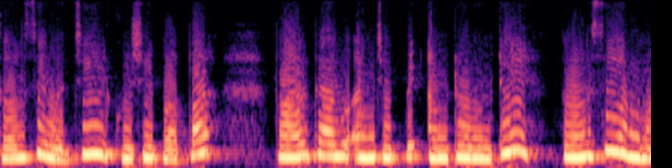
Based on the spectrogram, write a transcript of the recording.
తులసి వచ్చి ఖుషి పాప పాలు తాగు అని చెప్పి అంటూ ఉంటే తులసి అమ్మ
